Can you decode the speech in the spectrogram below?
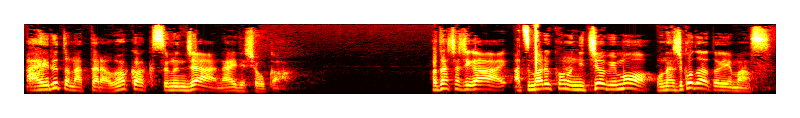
会えるとなったらワクワクするんじゃないでしょうか。私たちが集まるこの日曜日も同じことだと言えます。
